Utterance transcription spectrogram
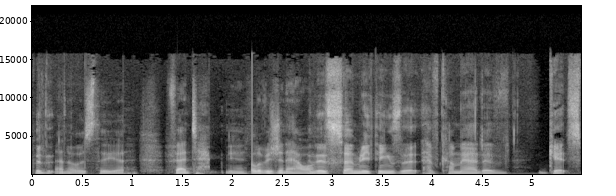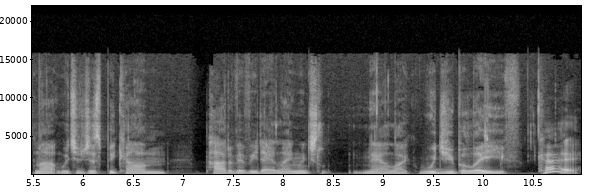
but and it was the uh, fantastic yeah, television hour. There's so many things that have come out of Get Smart, which have just become part of everyday language now. Like, would you believe? Okay.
